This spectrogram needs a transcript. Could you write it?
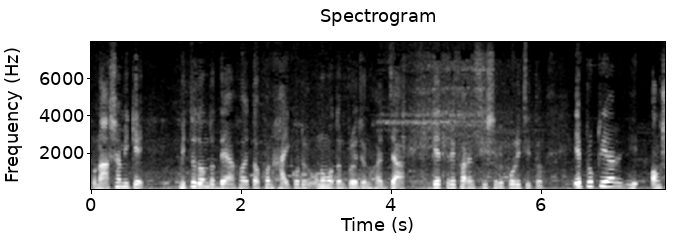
কোনো আসামিকে মৃত্যুদণ্ড দেওয়া হয়, তখন হাইকোর্টের অনুমোদন প্রয়োজন হয়, যা ডেথ রেফারেন্স হিসেবে পরিচিত। এ প্রক্রিয়ার অংশ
